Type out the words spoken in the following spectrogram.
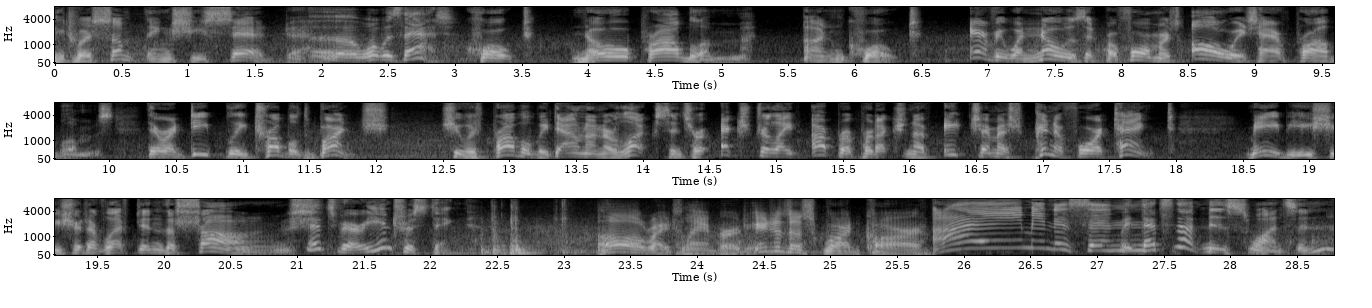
It was something she said. Uh, what was that? Quote, no problem, unquote. Everyone knows that performers always have problems. They're a deeply troubled bunch. She was probably down on her luck since her extra light opera production of HMS Pinafore tanked. Maybe she should have left in the songs. That's very interesting. All right, Lambert, into the squad car. I'm innocent. Wait, that's not Ms. Swanson.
